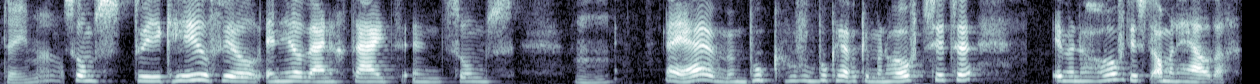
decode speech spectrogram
thema? Soms doe ik heel veel in heel weinig tijd en soms... Mm -hmm. Nou ja, een boek, hoeveel boeken heb ik in mijn hoofd zitten? In mijn hoofd is het allemaal helder.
